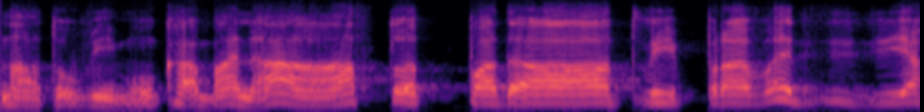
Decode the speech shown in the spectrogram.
നതു വിമുഖമനാസ്ത്വത്പദാത് വിപ്രവർയ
